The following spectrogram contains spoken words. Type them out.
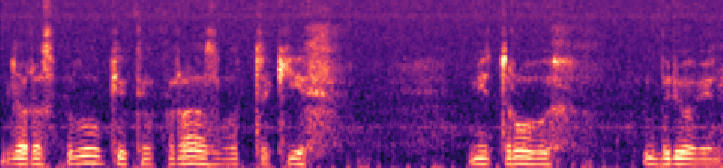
для распиловки как раз вот таких метровых бревен.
